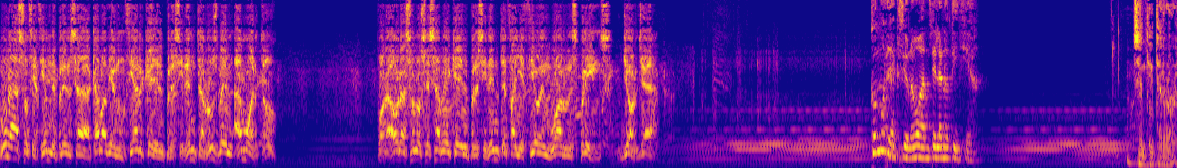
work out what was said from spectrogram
Una asociación de prensa acaba de anunciar que el presidente Roosevelt ha muerto. Por ahora solo se sabe que el presidente falleció en Warren Springs, Georgia. ¿Cómo reaccionó ante la noticia? Sentí terror.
